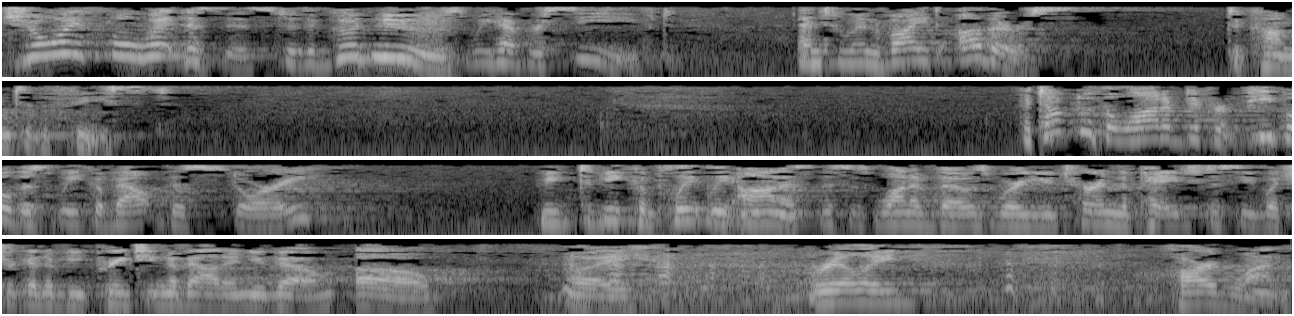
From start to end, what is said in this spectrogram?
joyful witnesses to the good news we have received, and to invite others to come to the feast. I talked with a lot of different people this week about this story. I mean, to be completely honest, this is one of those where you turn the page to see what you're going to be preaching about and you go, oh, oy, really? Hard one.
